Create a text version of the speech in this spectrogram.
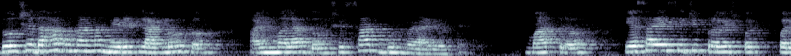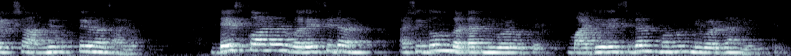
दोनशे दहा गुणांना मेरिट लागलं होतं आणि मला दोनशे सात गुण मिळाले होते. मात्र एस आय एस सीची प्रवेश प परीक्षा मी उत्तीर्ण झालो. डे स्कॉलर व रेसिडंट अशी दोन गटात निवड होते. माझी रेसिडंट म्हणून निवड झाली होती.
